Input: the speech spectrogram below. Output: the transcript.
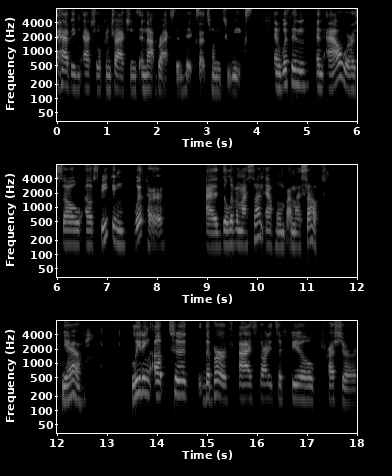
having actual contractions and not Braxton Hicks at 22 weeks. And within an hour or so of speaking with her, I delivered my son at home by myself. Yeah. Leading up to the birth, I started to feel pressure.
